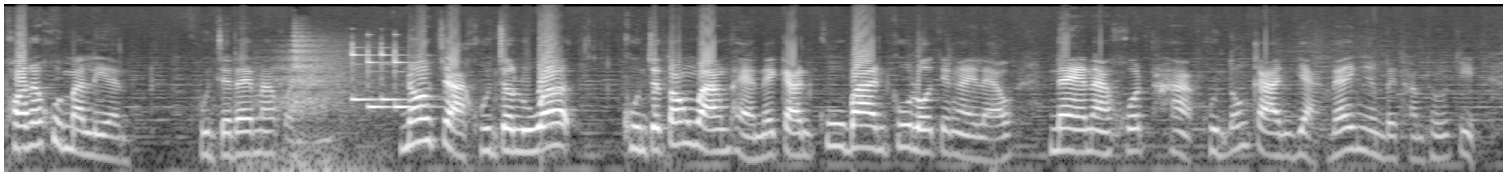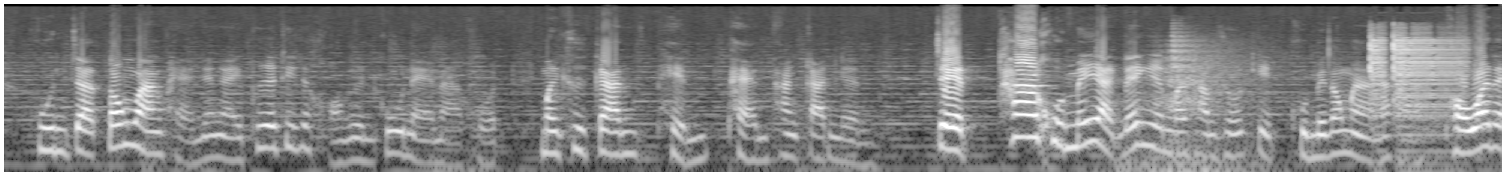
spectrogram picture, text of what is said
เพราะถ้าคุณมาเรียน คุณจะได้มากกว่านั้น นอกจากคุณจะรู้ว่า คุณจะต้องวางแผนในการกู้บ้านกู้รถยังไงแล้ว ในอนาคตหากคุณต้องการอยากได้เงินไปทำธุรกิจ คุณจะต้องวางแผนยังไง เพื่อที่จะขอเงินกู้ในอนาคต มันคือการเห็นแผนทางการเงิน 7. ถ้าคุณไม่อยากได้เงินมาทำธุรกิจคุณไม่ต้องมานะคะเพราะว่าใน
